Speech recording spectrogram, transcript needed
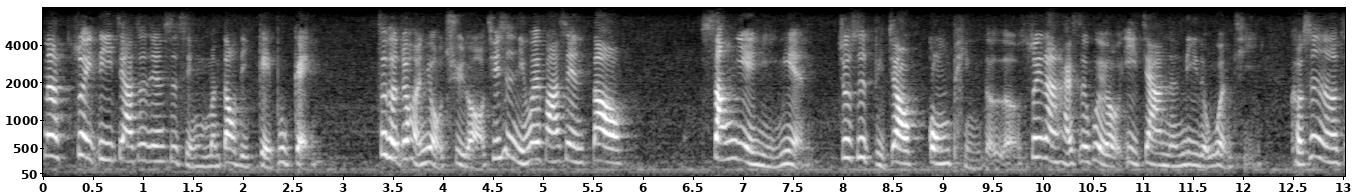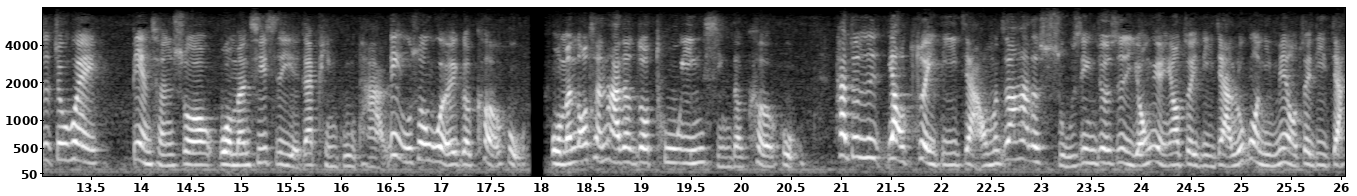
那最低价这件事情，我们到底给不给？这个就很有趣了。其实你会发现到商业里面就是比较公平的了，虽然还是会有议价能力的问题，可是呢，这就会变成说，我们其实也在评估它。例如说，我有一个客户，我们都称它叫做秃鹰型的客户。它就是要最低价，我们知道它的属性就是永远要最低价。如果你没有最低价，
